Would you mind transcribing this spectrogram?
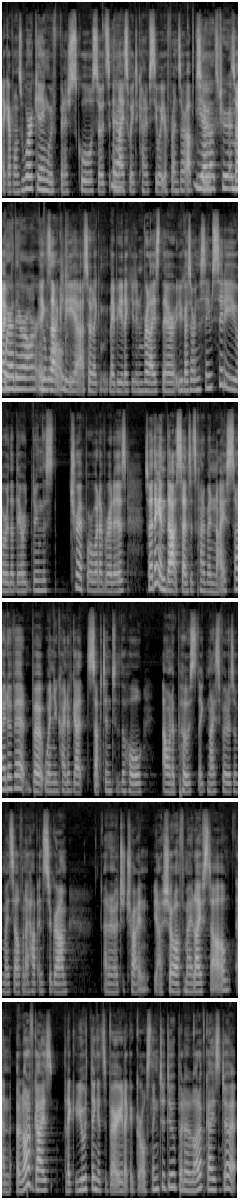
Like everyone's working, we've finished school, so it's Yeah. a nice way to kind of see what your friends are up to. Yeah, that's true. And So I- where they are in the world. exactly yeah so like maybe like you didn't realize they're you guys are in the same city or that they were doing this trip or whatever it is so i think in that sense it's kind of a nice side of it but when you kind of get sucked into the whole i want to post like nice photos of myself and i have instagram i don't know to try and yeah show off my lifestyle and a lot of guys like you would think it's very like a girl's thing to do but a lot of guys do it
